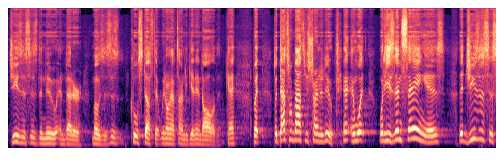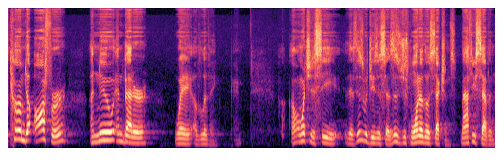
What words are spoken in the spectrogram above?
Jesus is the new and better Moses. This is cool stuff that we don't have time to get into all of it, okay? But, but that's what Matthew's trying to do. And, and what, what he's then saying is that Jesus has come to offer a new and better way of living. I want you to see this. This is what Jesus says. This is just one of those sections. Matthew 7.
